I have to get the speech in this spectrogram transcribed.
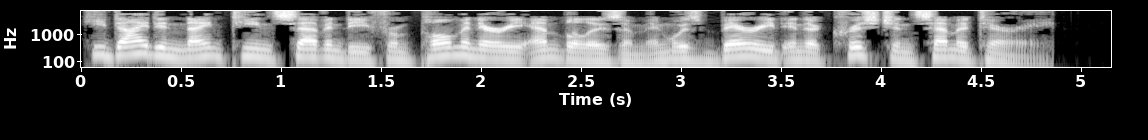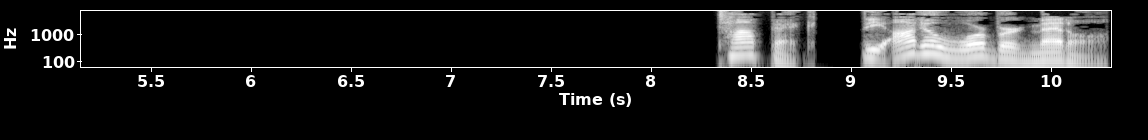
He died in 1970 from pulmonary embolism and was buried in a Christian cemetery. The Otto Warburg Medal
